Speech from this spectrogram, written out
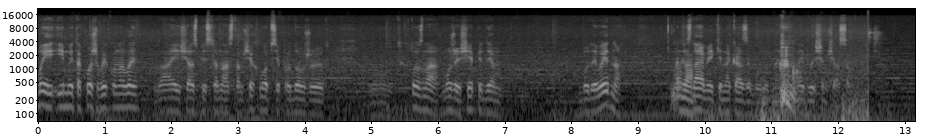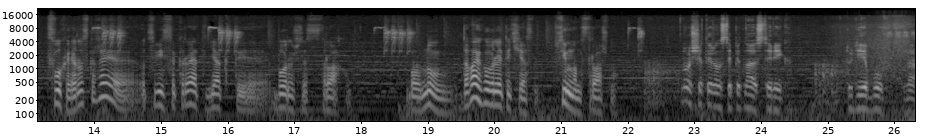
ми і ми також виконали. Да, і зараз після нас там ще хлопці продовжують. От. Хто знає, може ще підемо. Буде видно. Ми Ну не да. знаємо, які накази будуть най- найближчим часом. Слухай, розкажи от свій секрет, як ти борешся з страхом. Бо ну, давай говорити чесно, всім нам страшно. Ну, з 14-15 рік. Тоді я був на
